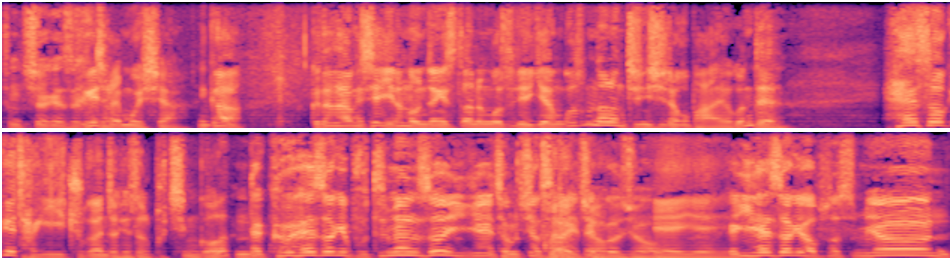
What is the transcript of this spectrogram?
정치적 해석. 그게 잘못이야. 그러니까 그때 당시에 이런 논쟁이 있었다는 것을 얘기한 것은 나는 진실이라고 봐요. 근데 네. 해석에 자기 주관적 해석을 붙인 것. 근데 그 해석이 붙으면서 이게 정치적 사안이 된. 거죠. 예, 예, 예. 이 해석이 없었으면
